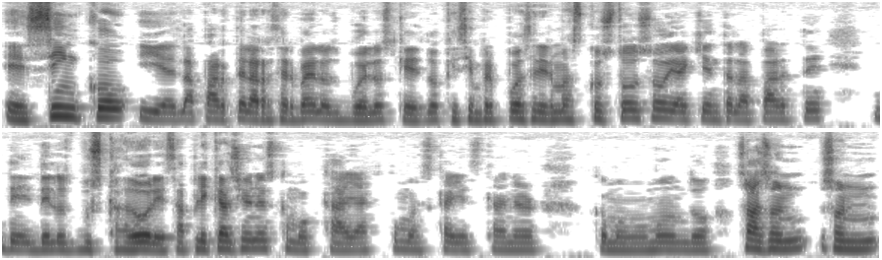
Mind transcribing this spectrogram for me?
5 eh, y es la parte de la reserva de los vuelos, que es lo que siempre puede salir más costoso. Y aquí entra la parte de, de los buscadores, aplicaciones como Kayak, como Skyscanner, como Momondo. O sea, son, son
